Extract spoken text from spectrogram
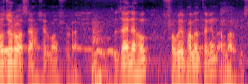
নজরও আছে হাঁসের মাংসটা। তো যাই না হোক, সবাই ভালো থাকেন, আল্লাহ হাফিজ।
